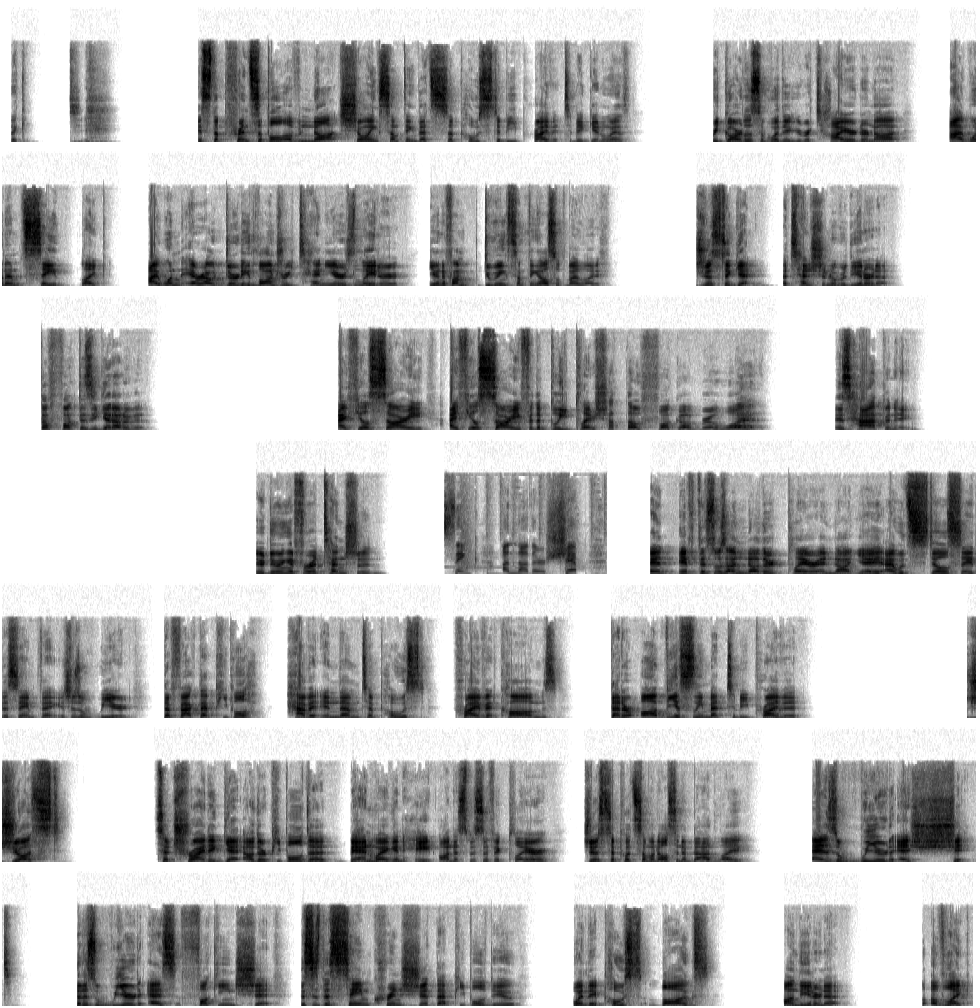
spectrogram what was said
like it's the principle of not showing something that's supposed to be private to begin with, regardless of whether you're retired or not. I wouldn't say like I wouldn't air out dirty laundry 10 years later, even if I'm doing something else with my life, just to get attention over the internet the fuck does he get out of it? I feel sorry. I feel sorry for the bleed player. Shut the fuck up, bro. What is happening? You're doing it for attention. sink another ship. And if this was another player and not Yay, I would still say the same thing. It's just weird. The fact that people have it in them to post private comms that are obviously meant to be private just to try to get other people to bandwagon hate on a specific player, just to put someone else in a bad light, as weird as shit. That is weird as fucking shit. This is the same cringe shit that people do when they post logs on the internet of like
